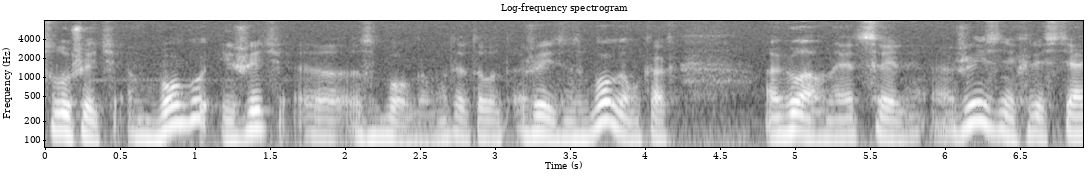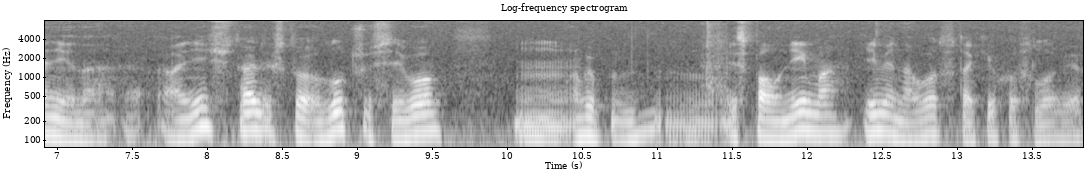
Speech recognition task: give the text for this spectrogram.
слушать Богу и жить э, с Богом. Вот эта вот жизнь с Богом, как главная цель жизни христианина, они считали, что лучше всего исполнима именно вот в таких условиях.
